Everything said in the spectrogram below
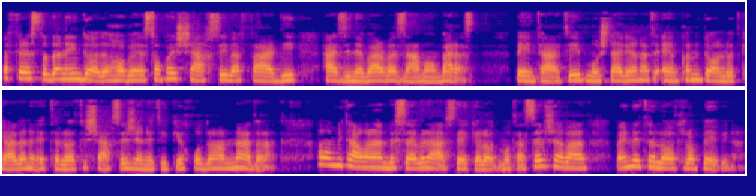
و فرستادن این داده ها به حساب های شخصی و فردی هزینه بر و زمان بر است. به این ترتیب مشتریان حتی امکان دانلود کردن اطلاعات شخصی ژنتیکی خود را هم ندارند اما می توانند به سرور اصلی cloud متصل شوند و این اطلاعات را ببینند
